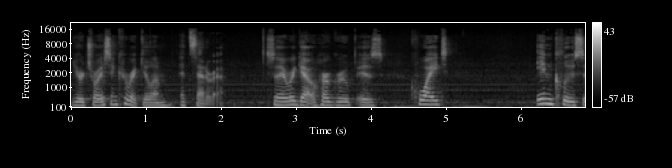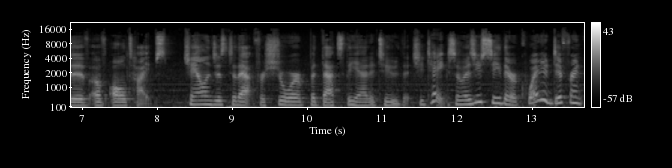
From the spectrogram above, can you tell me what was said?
your choice in curriculum, etc. So there we go. Her group is quite inclusive of all types. Challenges to that for sure, but that's the attitude that she takes. So as you see, there are quite a different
